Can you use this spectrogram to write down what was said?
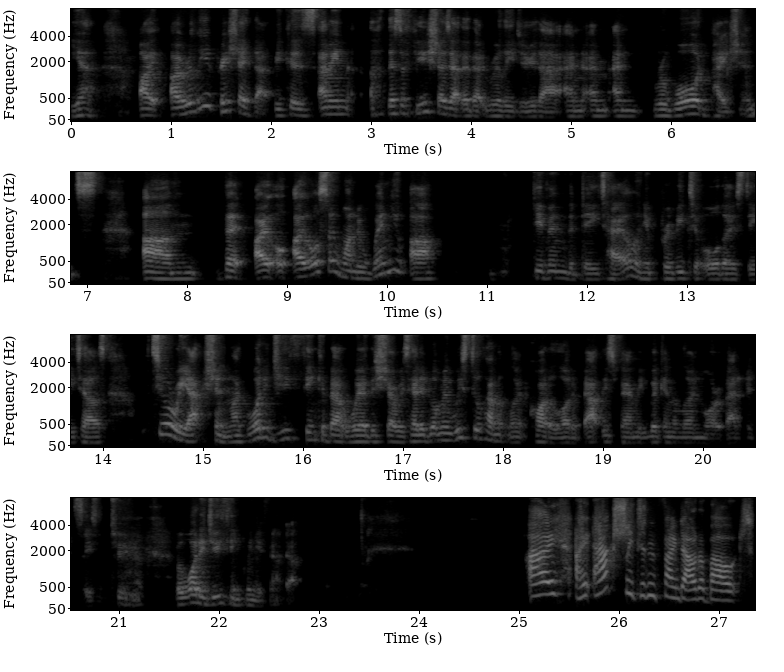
Yeah, I, I really appreciate that because I mean, there's a few shows out there that really do that and and, and reward patience. Um, but I, I also wonder when you are given the detail and you're privy to all those details, what's your reaction? Like, what did you think about where the show is headed? I mean, we still haven't learned quite a lot about this family. We're going to learn more about it in season two. But what did you think when you found out? I I actually didn't find out about.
